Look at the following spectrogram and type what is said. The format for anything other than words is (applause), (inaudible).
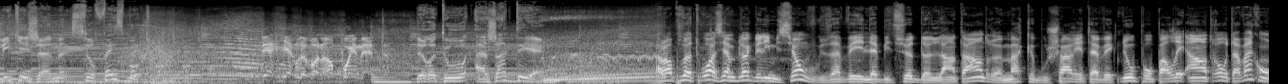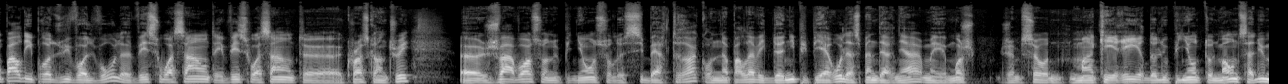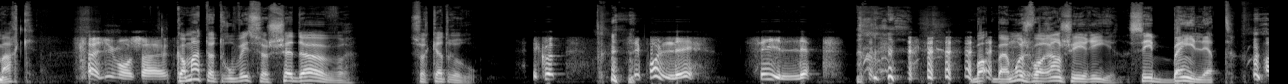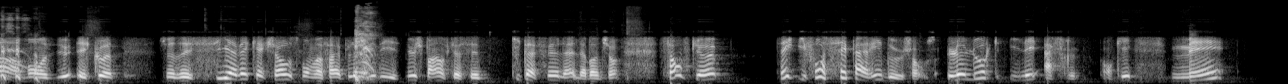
Cliquez j'aime sur Facebook. Derrière le volant.net. De retour à Jacques DM. Alors, pour le troisième bloc de l'émission, vous avez l'habitude de l'entendre. Marc Bouchard est avec nous pour parler, entre autres, avant qu'on parle des produits Volvo, le V60 et V60 euh, Cross Country, euh, je vais avoir son opinion sur le Cybertruck. On en a parlé avec Denis puis Pierrot la semaine dernière, mais moi, j'aime ça, m'enquérir de l'opinion de tout le monde. Salut, Marc. Salut, mon cher. Comment t'as trouvé ce chef-d'œuvre? Sur quatre roues? Écoute, (laughs) c'est pas laid, c'est lait. (laughs) bon, ben moi, je vais renchérir. C'est bien lait. ah, mon Dieu. Écoute, je veux dire, s'il y avait quelque chose pour me faire pleurer des yeux, je pense que c'est tout à fait la, bonne chose. Sauf que, tu sais, il faut séparer deux choses. Le look, il est affreux, OK? Mais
